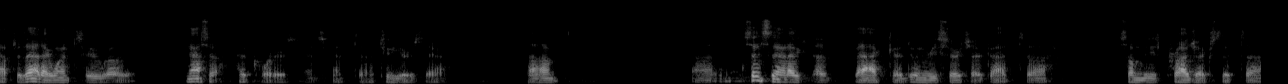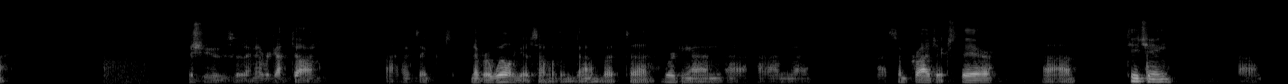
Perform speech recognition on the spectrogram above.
after that, I went to uh, NASA headquarters and spent uh, two years there. Um, uh, since then, I, I'm back uh, doing research. I've got uh, some of these projects that uh, issues that I never got done. I think never will get some of them done, but uh, working on uh, on uh, some projects there, teaching um,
